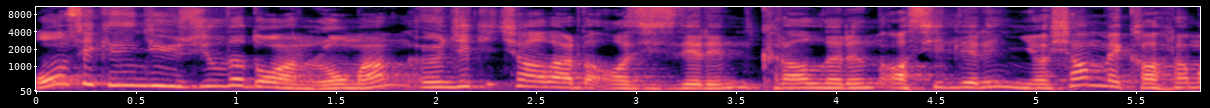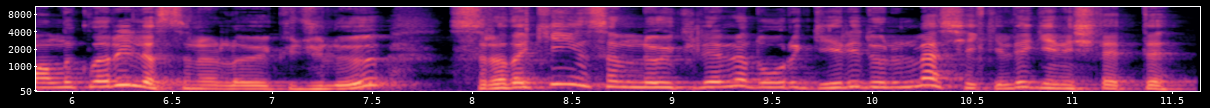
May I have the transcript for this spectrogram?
18. yüzyılda doğan roman önceki çağlarda azizlerin, kralların, asillerin yaşam ve kahramanlıklarıyla sınırlı öykücülüğü sıradaki insanın öykülerine doğru geri dönülmez şekilde genişletti.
